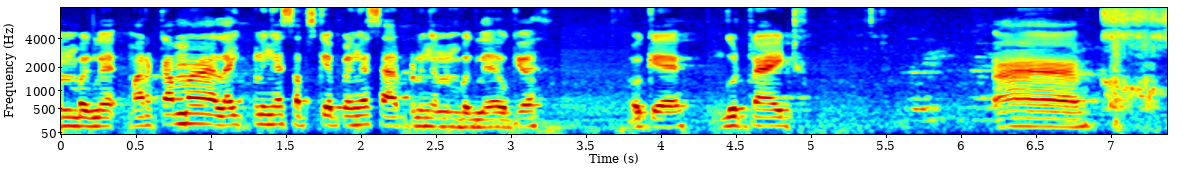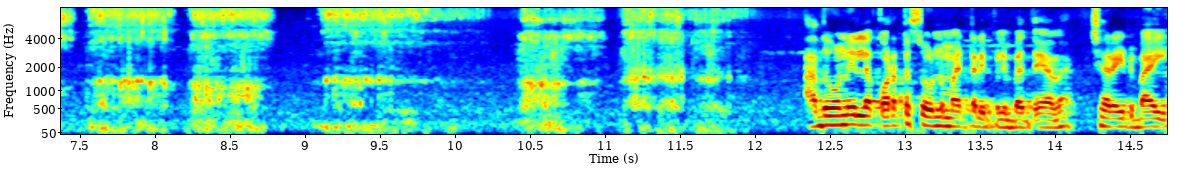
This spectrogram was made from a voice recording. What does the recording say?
நண்பர்களே. மறக்காமல் லைக் பண்ணுங்கள் சப்ஸ்கிரைப் பண்ணுங்கள் ஷேர் பண்ணுங்கள் நண்பர்களே. ஓகே ஓகே குட் நைட் அது ஒன்றும் இல்லை கொரட்டை சவுண்டு மாதிரி ட்ரை பண்ணி பார்த்தேன் அதான் சரி right bye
